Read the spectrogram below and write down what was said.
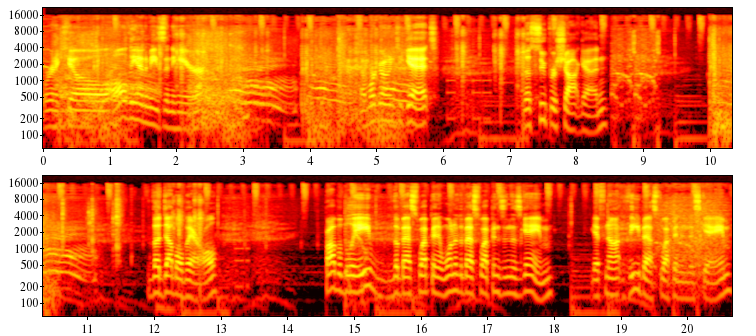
We're going to kill all the enemies in here. And we're going to get the super shotgun. The double barrel. Probably the best weapon, one of the best weapons in this game if not the best weapon in this game.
